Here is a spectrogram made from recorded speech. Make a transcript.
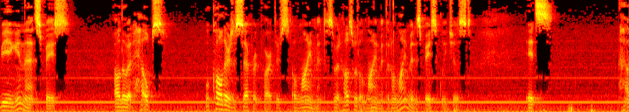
being in that space, although it helps, we'll call there's a separate part, there's alignment. So it helps with alignment, and alignment is basically just it's how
